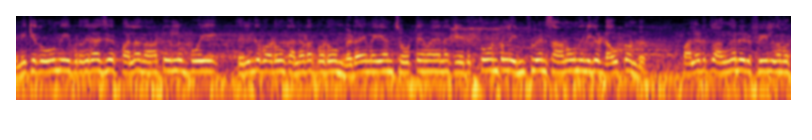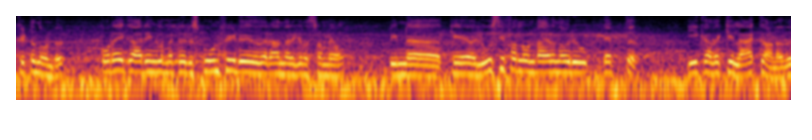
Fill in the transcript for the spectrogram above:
എനിക്ക് തോന്നുന്നു ഈ പൃഥ്വിരാജ് പല നാട്ടുകളിലും പോയി തെലുങ്ക് പടവും കന്നഡ പടവും ബെഡയമയ്യാൻ ചോട്ടയമയ്യാനൊക്കെ എടുത്തുകൊണ്ടുള്ള ഇൻഫ്ലുവൻസ് ആണോ എന്ന് എനിക്ക് ഡൗട്ടുണ്ട് പലയിടത്തും അങ്ങനെ ഒരു ഫീൽ നമുക്ക് കിട്ടുന്നുണ്ട്. കുറേ കാര്യങ്ങൾ മറ്റൊരു സ്പൂൺ ഫീഡ് ചെയ്ത് തരാൻ നിൽക്കുന്ന ശ്രമം പിന്നെ കെ ലൂസിഫറിലുണ്ടായിരുന്ന ഒരു ഡെപ്ത്ത് ഈ കഥയ്ക്ക് ലാക്കാണ് അത്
